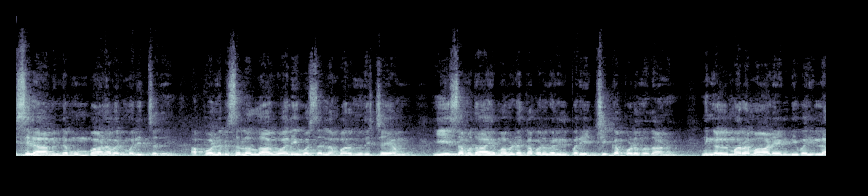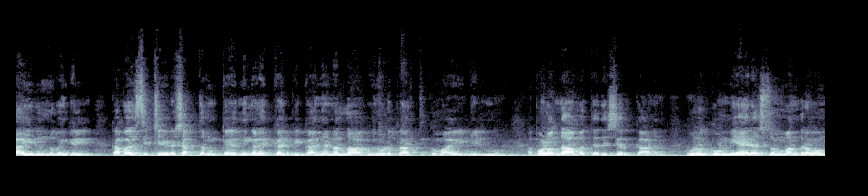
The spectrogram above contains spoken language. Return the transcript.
ഇസ്ലാമിന്റെ മുമ്പാണ് അവർ മരിച്ചത്. അപ്പോൾ നബി സല്ലല്ലാഹു അലൈഹി വസല്ലം പറഞ്ഞു നിശ്ചയം ഈ സമുദായം അവരുടെ കബറുകളിൽ പരീക്ഷിക്കപ്പെടുന്നതാണ്. നിങ്ങൾ മറമാടേണ്ടി വരില്ലായിരുന്നുവെങ്കിൽ കബർ ശിക്ഷയുടെ ശബ്ദം നിങ്ങളെ കേൾപ്പിക്കാൻ ഞാൻ അള്ളാഹുവിനോട് പ്രാർത്ഥിക്കുമായിരുന്നു. അപ്പോൾ ഒന്നാമത്തേത് ഷിർക്കാണ് ഉറുക്കും ഏലസും മന്ത്രവും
